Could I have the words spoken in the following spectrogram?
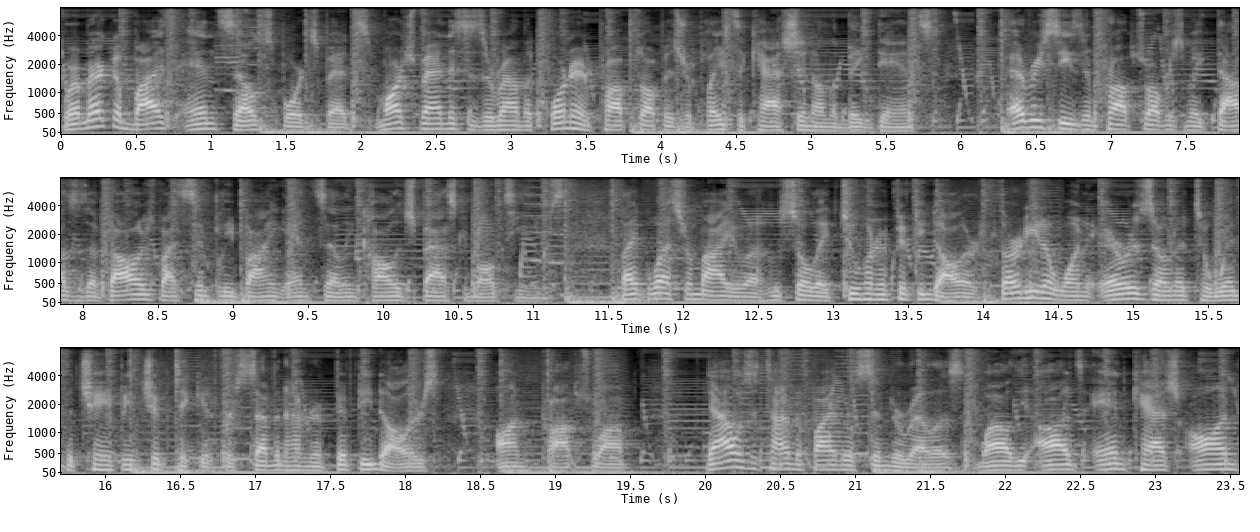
where America buys and sells sports bets. March Madness is around the corner and PropSwap is your place to cash in on the big dance. Every season, PropSwappers make thousands of dollars by simply buying and selling college basketball teams. Like Wes from Iowa, who sold a $250 30 to 1 Arizona to win the championship ticket for $750 on PropSwap. Now is the time to find those Cinderellas. While the odds and cash on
